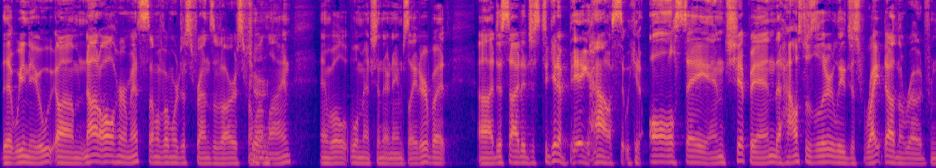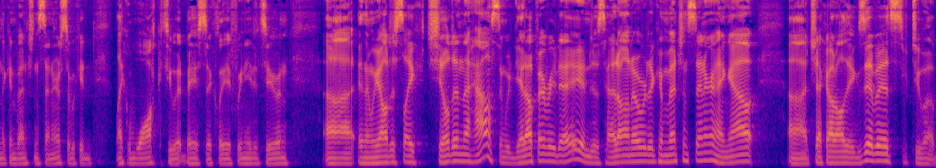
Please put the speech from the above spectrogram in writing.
that we knew. Um, not all hermits. Some of them were just friends of ours from Sure. online, and we'll we'll mention their names later. But uh, decided just to get a big house that we could all stay in, chip in. The house was literally just right down the road from the convention center, so we could like walk to it basically if we needed to. And uh, and then we all just like chilled in the house and would get up every day and just head on over to the convention center, hang out, uh, check out all the exhibits, do a,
